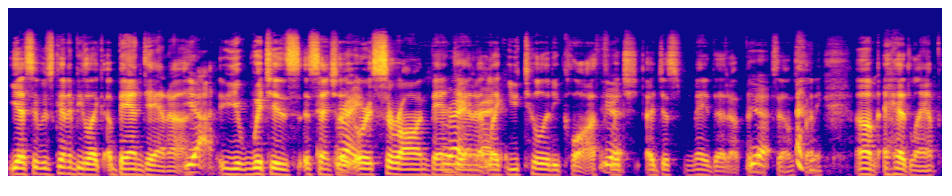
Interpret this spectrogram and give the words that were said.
yes, it was going to be like a bandana. Yeah. Which is essentially Right. or a sarong bandana, right. like utility cloth, Yeah. which I just made that up and Yeah. it sounds funny. Um, a headlamp.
